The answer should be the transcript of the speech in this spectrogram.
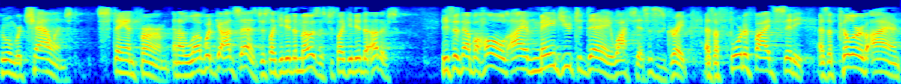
who, when we're challenged, stand firm. And I love what God says, just like He did to Moses, just like He did to others. He says, Now behold, I have made you today, watch this, this is great, as a fortified city, as a pillar of iron,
